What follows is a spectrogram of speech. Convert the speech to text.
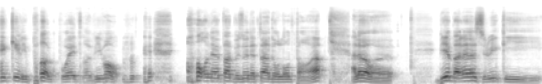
quelle époque pour être vivant. On n'a pas besoin d'attendre longtemps. Hein? Alors, euh, bien malin celui qui,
